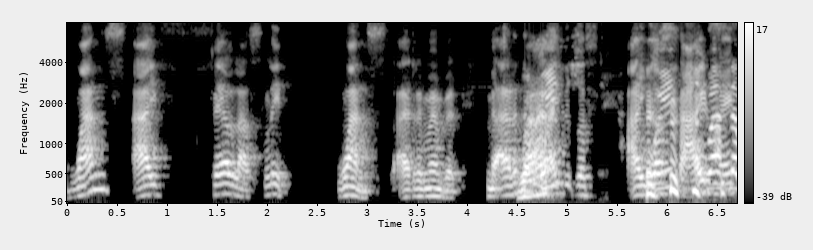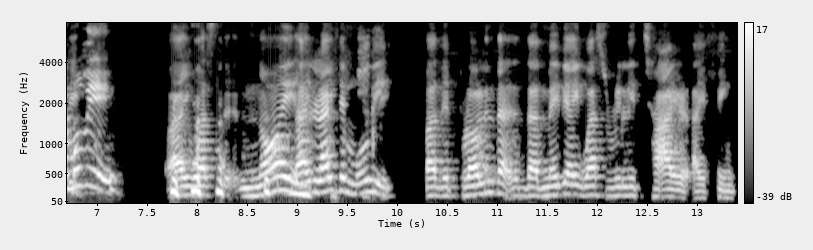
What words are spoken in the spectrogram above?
once I fell asleep. Once I remember. I don't know why because I was Which tired. was the movie? I was no, I, I like the movie, but the problem that that maybe I was really tired. I think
